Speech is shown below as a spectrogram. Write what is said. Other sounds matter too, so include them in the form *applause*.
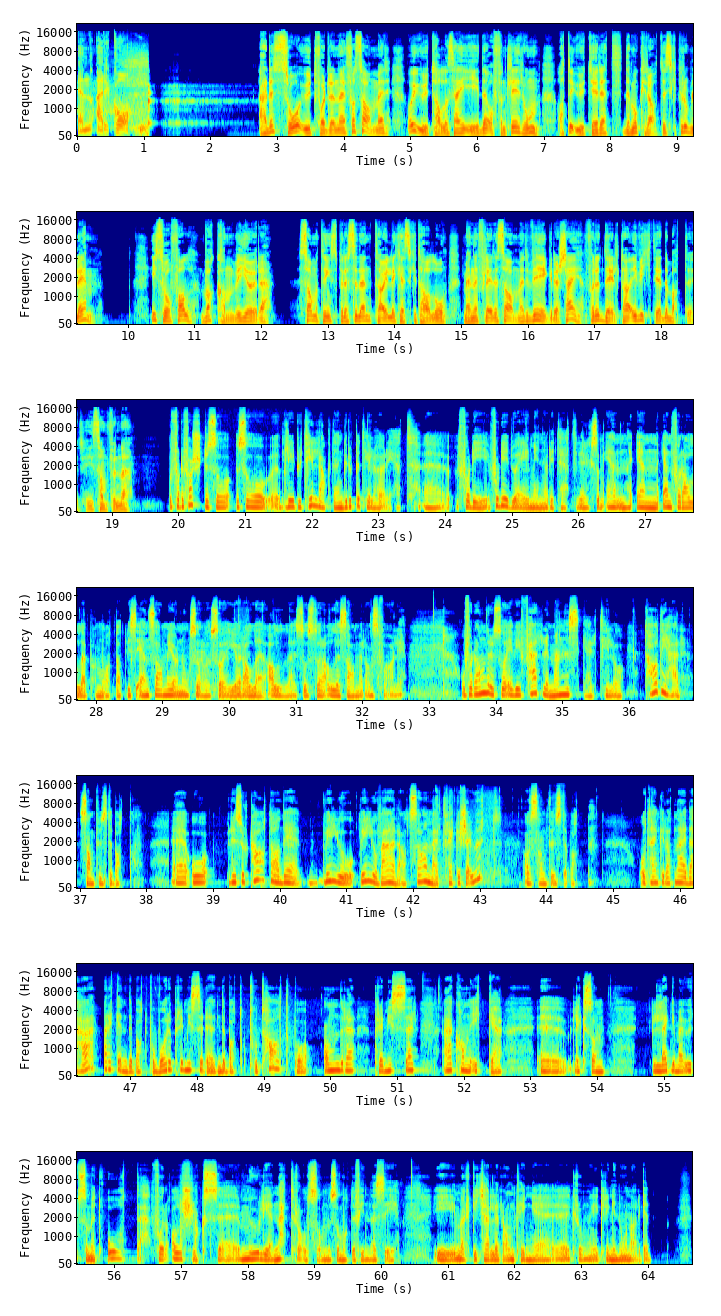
NRK. Er det så utfordrende for samer å uttale seg i det offentlige rom at det utgjør et demokratisk problem? I så fall, hva kan vi gjøre? Sametingspresident Aili Keskitalo mener flere samer vegrer seg for å delta i viktige debatter i samfunnet. For det første så, så, blir du tillagt en gruppetilhørighet eh, fordi, fordi, du er i minoritet. Det er liksom en, for alle, på en måte. At hvis én same gjør noe, så, så, gjør alle, alle, så står alle samer ansvarlig. Og for det andre så er vi færre mennesker til å ta de her samfunnsdebattene. Eh, og resultatet av det vil jo, vil jo være at samer trekker seg ut av samfunnsdebatten og tenker at nei, det her er ikke en debatt på våre premisser, det er en debatt totalt på andre premisser. Jeg kan ikke eh, liksom legge meg ut som et åte for all slags eh, mulige nettroll som, som, måtte finnes i, i mørke kjellere omkring, eh, kring i Nord-Norge.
